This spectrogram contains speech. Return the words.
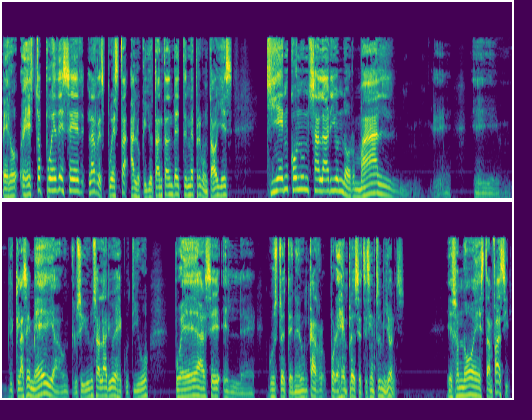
pero esto puede ser la respuesta a lo que yo tantas veces me he preguntado y es, ¿quién con un salario normal, eh, eh, de clase media o inclusive un salario ejecutivo puede darse el eh, gusto de tener un carro, por ejemplo, de 700 millones? Eso no es tan fácil.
